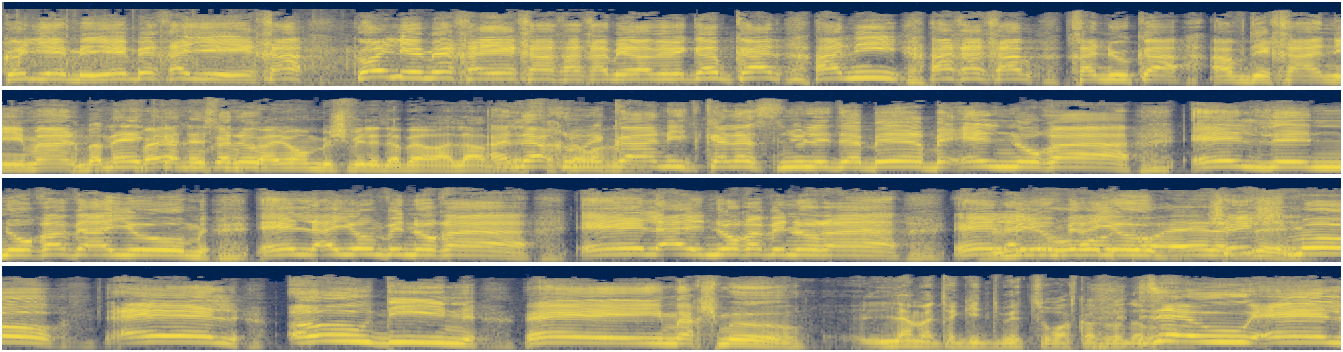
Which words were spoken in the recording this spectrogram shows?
כל ימי בחייך, כל ימי חייך, חכם מרבי, וגם כאן אני החכם חנוכה, עבדך הנאמן. במה התכנסנו כיום בשביל לדבר עליו? אנחנו? כאן התכנסנו לדבר באל נורא, אל נורא ואיום, אל איום ונורא, אל נורא ונורא, אל איום ואיום? ששמו אל אודין, יימח שמו. למה תגיד בצורה כזו דבר? זהו אל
